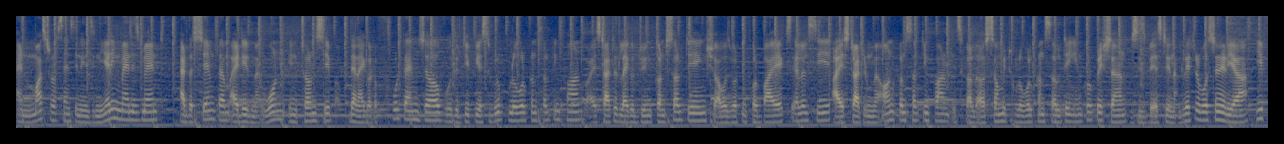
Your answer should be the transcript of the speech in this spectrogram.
and Master of Science in Engineering Management. At the same time, I did my own internship. Then I got a full-time job with the DPS Group Global Consulting Firm. I started like doing consulting. So I was working for BioX LLC. I started my own consulting firm. It's called uh, Summit Global Consulting Incorporation, which is based in Greater Boston area. If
